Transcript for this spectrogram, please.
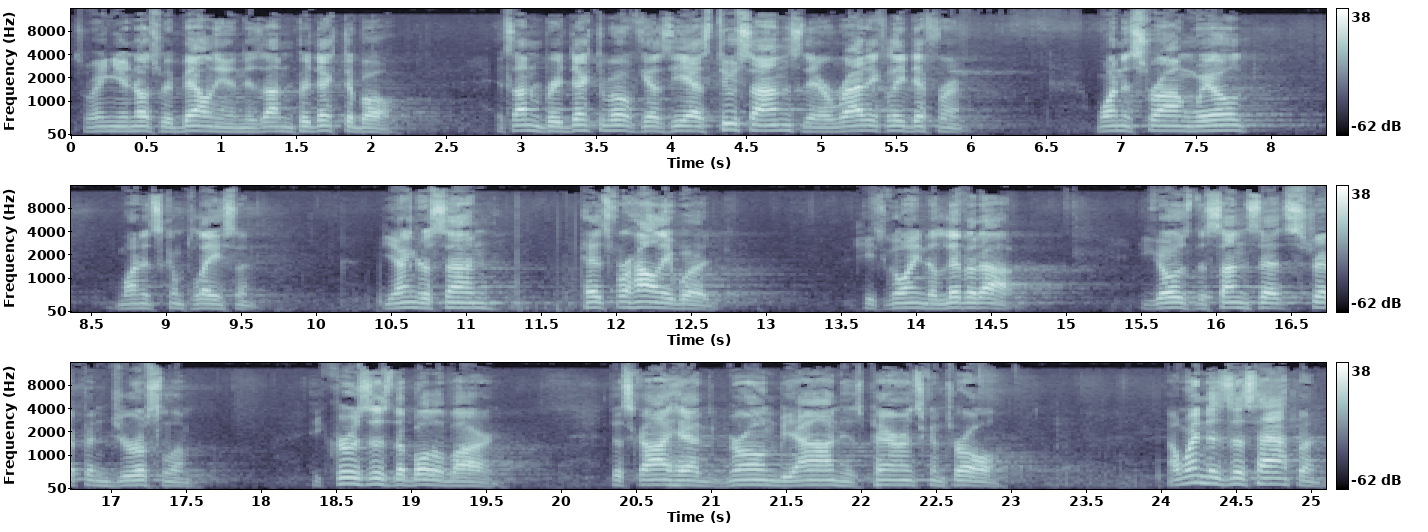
So in your notes, rebellion is unpredictable. It's unpredictable because he has two sons. They're radically different. One is strong willed, one is complacent. The younger son heads for Hollywood. He's going to live it up. He goes to Sunset Strip in Jerusalem. He cruises the boulevard. This guy had grown beyond his parents' control. Now, when does this happen?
